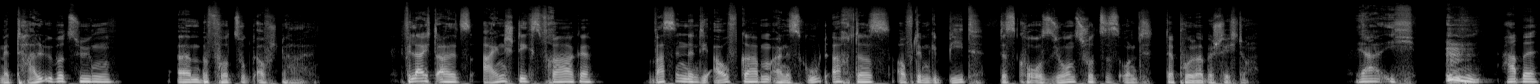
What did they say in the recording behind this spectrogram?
Metallüberzügen, ähm, bevorzugt auf Stahl. Vielleicht als Einstiegsfrage, was sind denn die Aufgaben eines Gutachters auf dem Gebiet des Korrosionsschutzes und der Pulverbeschichtung? Ja, ich habe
